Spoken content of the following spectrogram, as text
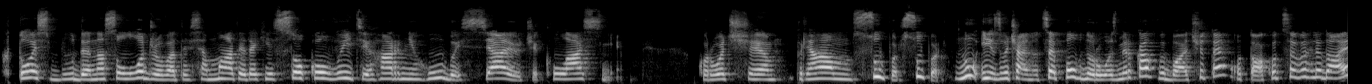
Хтось буде насолоджуватися, мати такі соковиті, гарні губи, сяючі, класні. Коротше, прям супер, супер. Ну і звичайно, це повнорозмірка. Ви бачите, отак от це виглядає.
